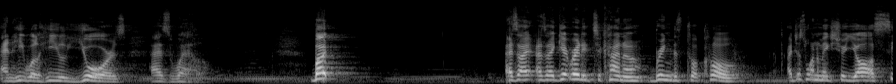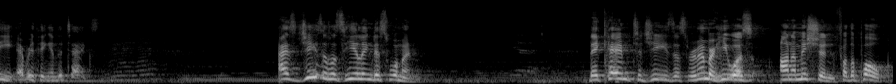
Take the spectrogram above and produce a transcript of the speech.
and he will heal yours as well. But as I, as I get ready to kind of bring this to a close, I just want to make sure y'all see everything in the text. As Jesus was healing this woman, they came to Jesus. Remember, he was on a mission for the Pope.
